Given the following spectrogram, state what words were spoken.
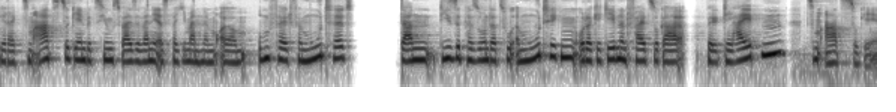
direkt zum Arzt zu gehen, beziehungsweise wenn ihr es bei jemandem in eurem Umfeld vermutet, dann diese Person dazu ermutigen oder gegebenenfalls sogar begleiten, zum Arzt zu gehen.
